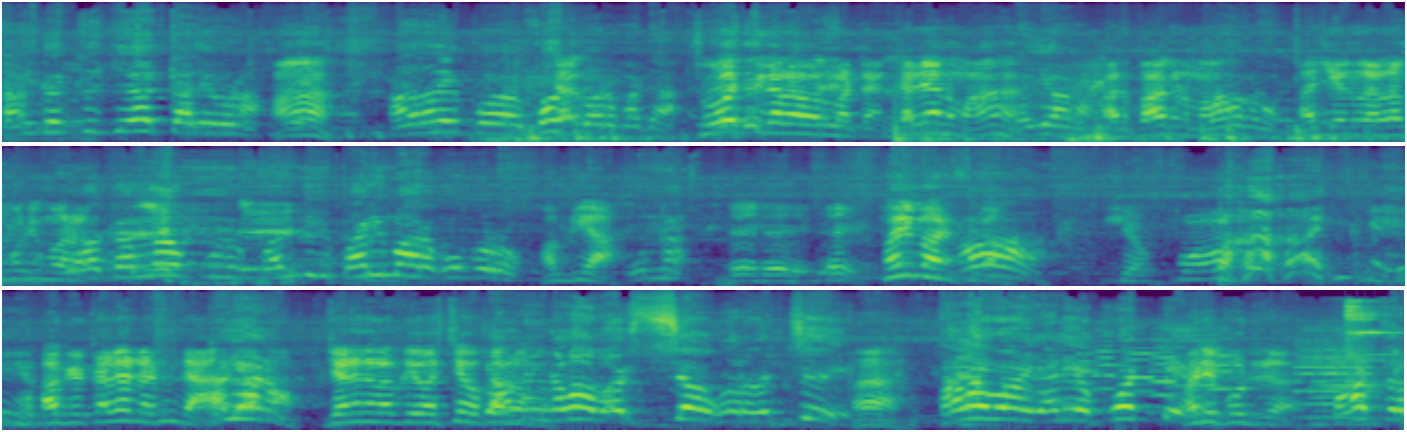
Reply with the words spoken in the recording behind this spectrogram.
சங்கத்துக்கே தலைவனா. ஆ. அதனால இப்போ கோர்ட் வர மாட்டான். சோத்துக்கெல்லாம் வர மாட்டேன். கல்யாணமா? கல்யாணம். அது பார்க்கணுமா? அது எங்களெல்லாம் கூட்டி போறோம். அதெல்லாம் பந்திக்கு பரிமாற கூப்பிடுறோம். அப்படியா? உன்னை. பரிமாறுறா ஆ. எப்போ அங்க கல்யாணம் நடக்குதா? கல்யாணம். ஜனங்கள் அப்படியே வச்சே உட்காருவாங்க. ஜனங்களாம் வரிசையா உட்கார வச்சு ஆ. தலைவாழ் இலைய போட்டு அப்படியே போட்டுரு பாத்திர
